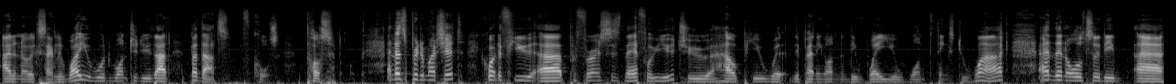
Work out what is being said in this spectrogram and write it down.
I don't know exactly why you would want to do that, but that's, of course, possible. And that's pretty much it. Quite a few uh, preferences there for you to help you with depending on the way you want things to work. And then also the uh,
